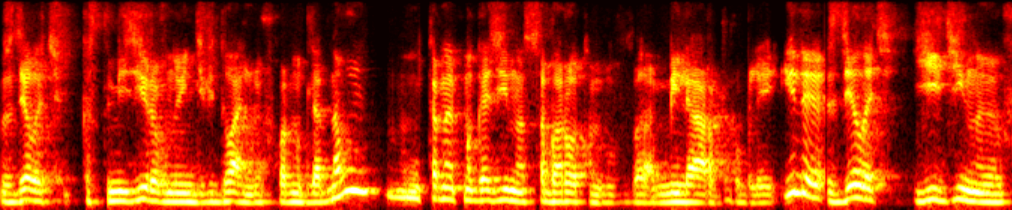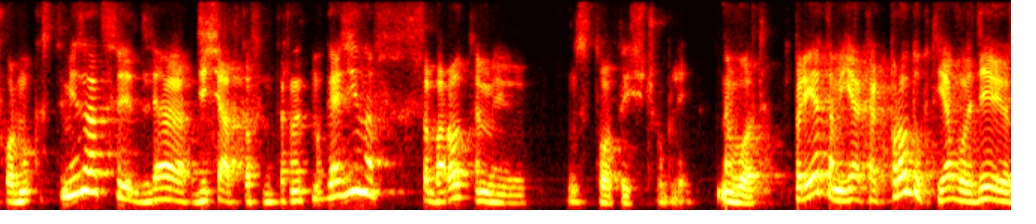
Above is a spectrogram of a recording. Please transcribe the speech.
сделать кастомизированную индивидуальную форму для одного интернет-магазина с оборотом в миллиарды рублей, или сделать единую форму кастомизации для десятков интернет-магазинов с оборотами 100 тысяч рублей. Вот. При этом я как продукт, я владею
